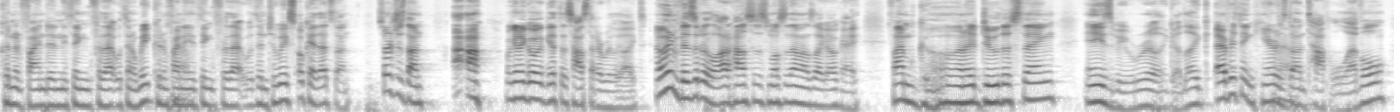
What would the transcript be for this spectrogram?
Couldn't find anything for that within a week. Couldn't find anything for that within two weeks. Okay, that's done. Search is done. Uh-uh. We're gonna go get this house that I really liked. I went and visited a lot of houses. Most of them I was like, okay, if I'm gonna do this thing, it needs to be really good. Like everything here is done top level.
